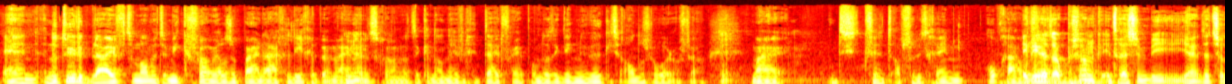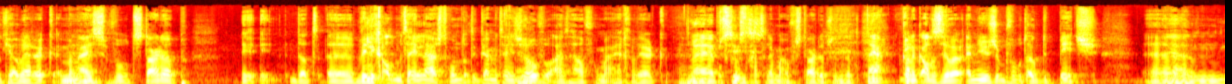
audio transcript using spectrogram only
En natuurlijk blijft de man met de microfoon wel eens een paar dagen liggen bij mij. Ja. Dat is gewoon dat ik er dan even geen tijd voor heb... omdat ik denk, nu wil ik iets anders horen of zo. Ja. Maar het is- ik vind het absoluut geen opgave. Ik denk dat ook persoonlijke interesse, bij- ja, dat is ook jouw werk. En bij mij is bijvoorbeeld start-up. Dat eh, wil ik altijd meteen luisteren, omdat ik daar meteen zoveel uithaal voor mijn eigen werk. Ja, podcast precies. gaat alleen maar over start-ups en dat Nou kan ik altijd heel erg. En nu is er bijvoorbeeld ook de pitch. Ehm, Ja.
